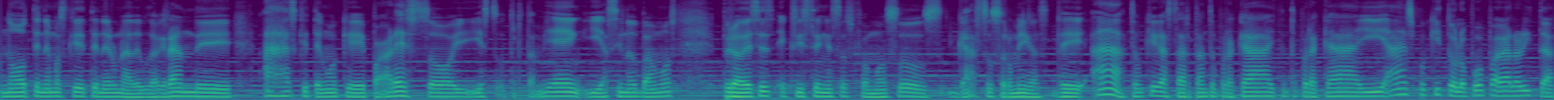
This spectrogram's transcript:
no tenemos que tener una deuda grande, ah, es que tengo que pagar esto y esto otro también, y así nos vamos, pero a veces existen esos famosos gastos hormigas de, ah, tengo que gastar tanto por acá y tanto por acá y, ah, es poquito, lo puedo pagar ahorita.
